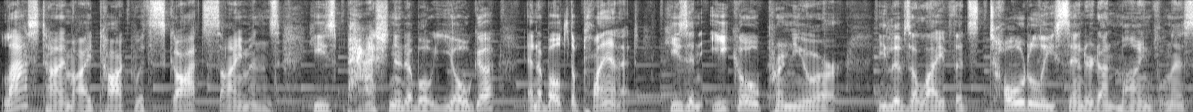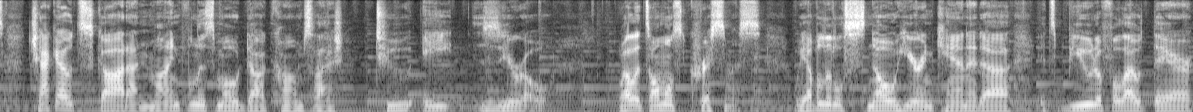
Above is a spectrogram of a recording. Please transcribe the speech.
Last time I talked with Scott Simons. He's passionate about yoga and about the planet. He's an ecopreneur. He lives a life that's totally centered on mindfulness. Check out Scott on mindfulnessmode.com slash 280. Well, it's almost Christmas. We have a little snow here in Canada. It's beautiful out there.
